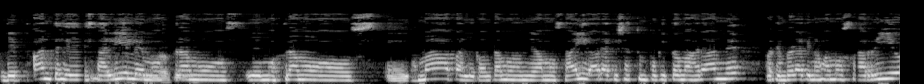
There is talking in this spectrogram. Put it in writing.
de antes de salir le mostramos, le mostramos eh, los mapas, le contamos dónde vamos a ir. Ahora que ya está un poquito más grande, por ejemplo, ahora que nos vamos a Río,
